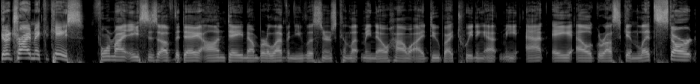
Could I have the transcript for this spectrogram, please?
going to try and make a case for my aces of the day on day number 11. You listeners can let me know how I do by tweeting at me at AL Gruskin. Let's start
